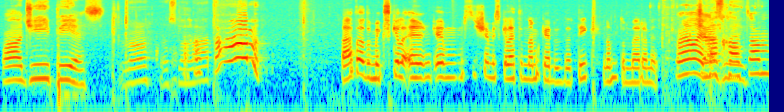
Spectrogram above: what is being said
A GPS. Na, azt már látom. Látod, még szkele semmi skeleton nem kérdetik, nem tudom merre ment. Jaj, meghaltam.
